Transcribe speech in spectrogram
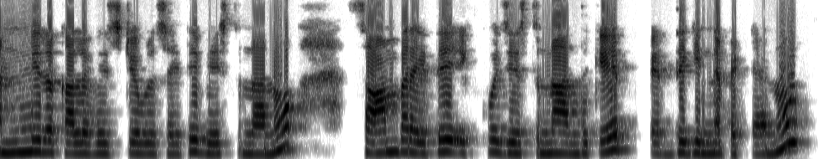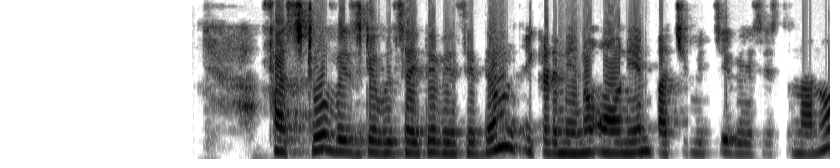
అన్ని రకాల వెజిటేబుల్స్ అయితే వేస్తున్నాను. సాంబార్ అయితే ఎక్కువ చేస్తున్నా అందుకే పెద్ద గిన్నె పెట్టాను. ఫస్ట్ వెజిటేబుల్స్ అయితే వేసేద్దాం. ఇక్కడ నేను ఆనియన్ పచ్చిమిర్చి వేసేస్తున్నాను.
